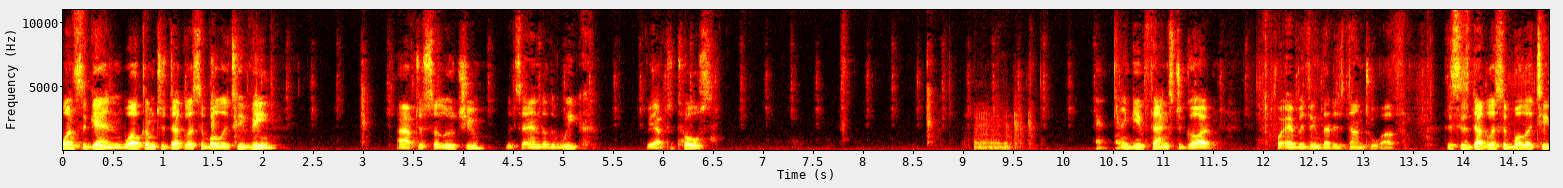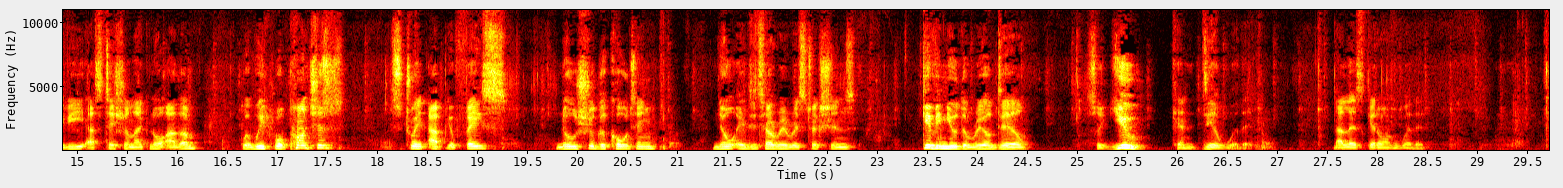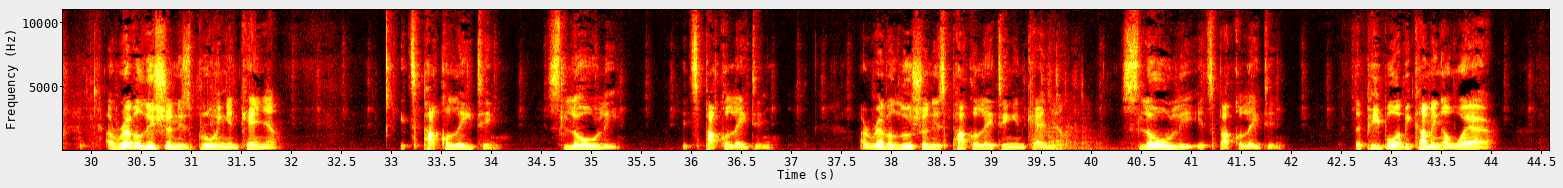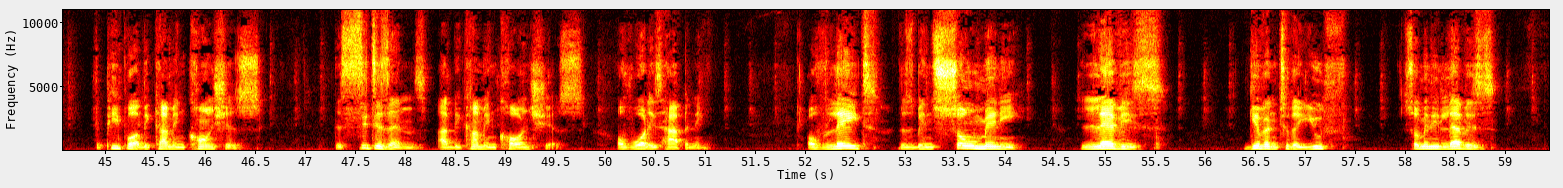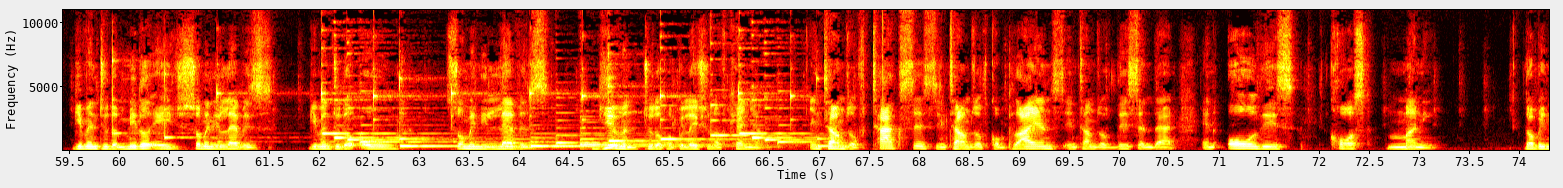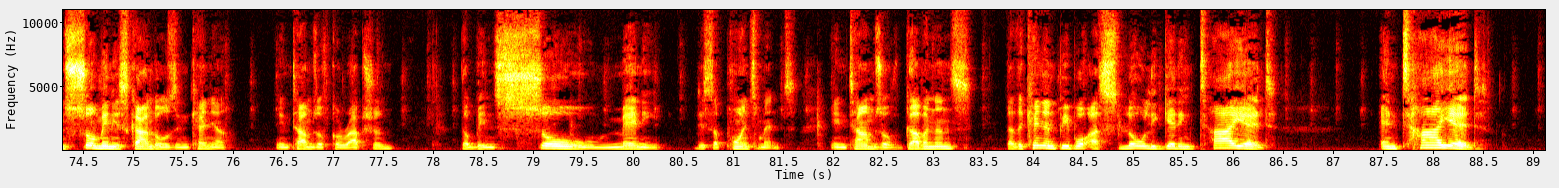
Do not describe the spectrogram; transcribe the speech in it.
Once again, welcome to Douglas Ebola TV. I have to salute you. It's the end of the week. We have to toast and give thanks to God for everything that is done to us. This is Douglas Ebola TV, a station like no other, where we throw punches straight up your face, no sugarcoating, no editorial restrictions, giving you the real deal so you can deal with it. Now let's get on with it. A revolution is brewing in Kenya. It's percolating slowly. It's percolating. A revolution is percolating in Kenya. Slowly, it's percolating. The people are becoming aware. The people are becoming conscious. The citizens are becoming conscious of what is happening. Of late, there's been so many levies given to the youth, so many levies given to the middle age, so many levies given to the old, so many levies given to the population of Kenya in terms of taxes, in terms of compliance, in terms of this and that, and all this cost money. There have been so many scandals in Kenya in terms of corruption. There have been so many disappointments in terms of governance that the Kenyan people are slowly getting tired and tired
